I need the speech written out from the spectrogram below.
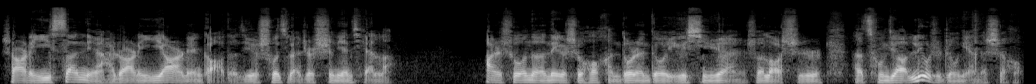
是二零一三年还是二零一二年搞的？就说起来这十年前了。按说呢，那个时候很多人都有一个心愿，说老师啊，从教六十周年的时候。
